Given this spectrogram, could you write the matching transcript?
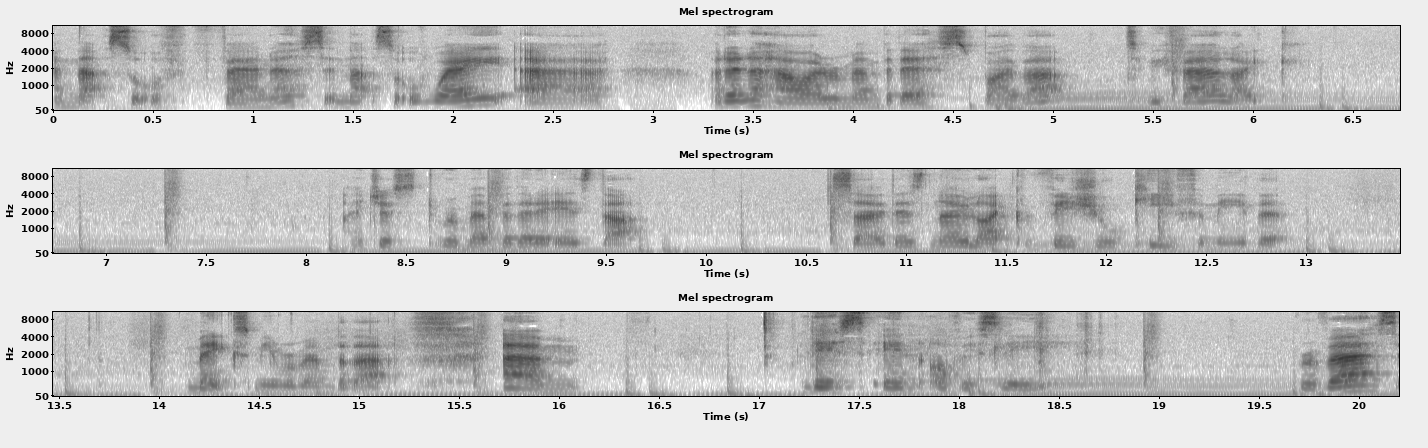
and that sort of fairness in that sort of way. Uh, I don't know how I remember this by that, to be fair, like I just remember that it is that. So there's no like visual key for me that makes me remember that. Um, this in obviously reverse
